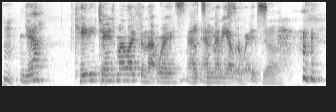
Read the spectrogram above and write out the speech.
Hmm. Yeah. Katie changed my life in that way that's, and, that's and many other ways. Yeah.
